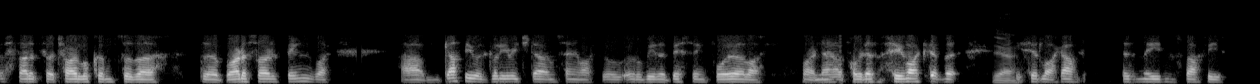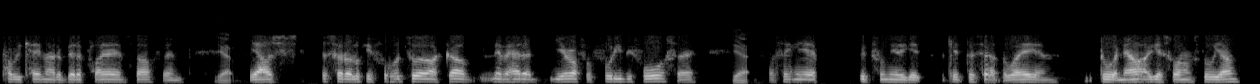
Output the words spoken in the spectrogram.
I started to try to look into the the brighter side of things. Like um, Guthrie was good. He reached out and saying like it'll, it'll, be the best thing for you. Like right now, it probably doesn't seem like it, but yeah, he said like after his needs and stuff, he's probably came out a better player and stuff. And yeah, yeah, I was just sort of looking forward to it. Like I've never had a year off of footy before, so Yeah. I was thinking, yeah, good for me to get get this out the way and do it now. I guess while I'm still young.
